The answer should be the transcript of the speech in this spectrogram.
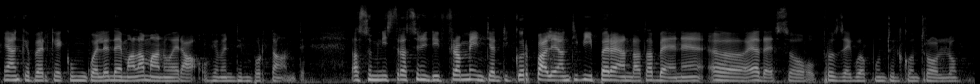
e anche perché comunque l'edema alla mano era ovviamente importante. La somministrazione di frammenti anticorpali e antivipere è andata bene eh, e adesso prosegue appunto il controllo.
